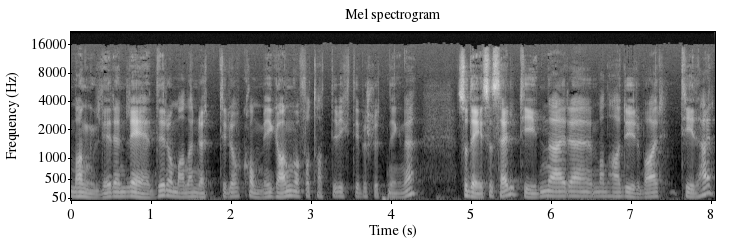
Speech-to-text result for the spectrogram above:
mangler, en leder, og man er nødt til å komme i gang og få tatt de viktige beslutningene. Så det i seg selv, tiden er, eh, man har dyrebar tid her.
